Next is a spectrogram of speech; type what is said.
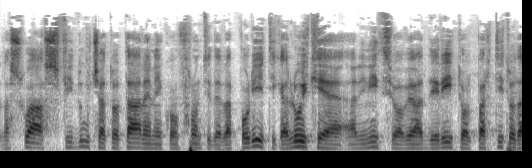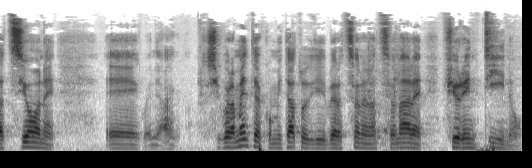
la sua sfiducia totale nei confronti della politica, lui che all'inizio aveva aderito al Partito d'Azione, eh, sicuramente al Comitato di Liberazione Nazionale fiorentino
